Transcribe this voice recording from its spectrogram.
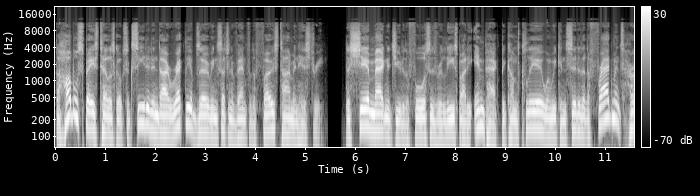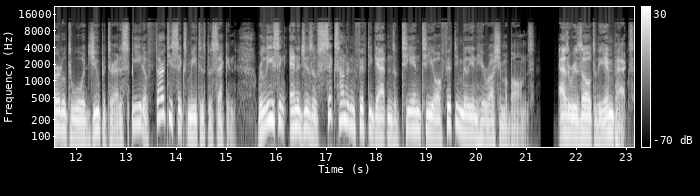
the Hubble Space Telescope succeeded in directly observing such an event for the first time in history. The sheer magnitude of the forces released by the impact becomes clear when we consider that the fragments hurtled toward Jupiter at a speed of 36 meters per second, releasing energies of 650 gatons of TNT or 50 million Hiroshima bombs. As a result of the impacts,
